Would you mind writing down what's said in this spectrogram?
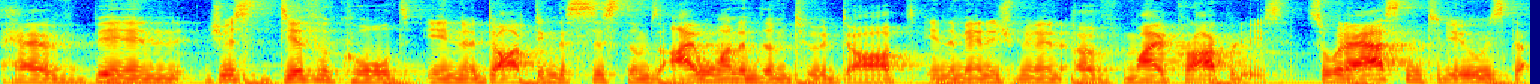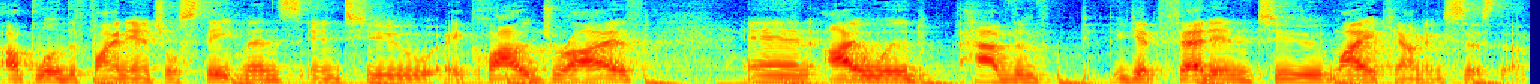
have been just difficult in adopting the systems I wanted them to adopt in the management of my properties. So, what I asked them to do was to upload the financial statements into a cloud drive and I would have them get fed into my accounting system.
